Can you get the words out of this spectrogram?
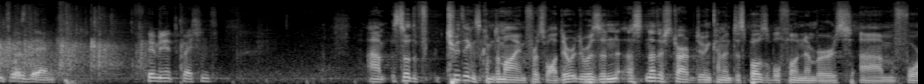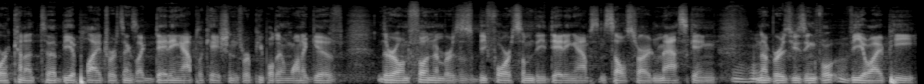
It was the end. Two minutes questions. Um, so the, two things come to mind. First of all, there, there was an, another startup doing kind of disposable phone numbers um, for kind of to be applied towards things like dating applications where people didn't want to give their own phone numbers. This is before some of the dating apps themselves started masking mm-hmm. numbers using vo- VoIP.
